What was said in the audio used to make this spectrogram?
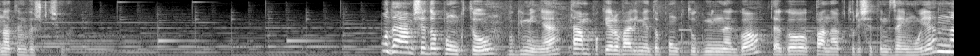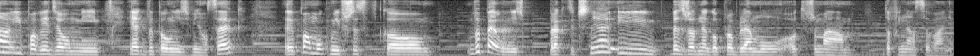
na tym wyszliśmy. Udałam się do punktu w gminie. Tam pokierowali mnie do punktu gminnego, tego pana, który się tym zajmuje, no i powiedział mi, jak wypełnić wniosek. Y, Pomógł mi wszystko wypełnić praktycznie i bez żadnego problemu otrzymałam dofinansowanie.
